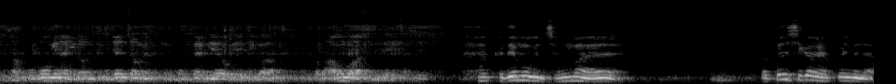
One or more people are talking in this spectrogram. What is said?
수사 보복이나 이런 문제점에서 좀 검찰 개혁 얘기가 더 나온 것 같은데 사실 그 대목은 정말 어떤 시각을 갖고 있느냐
